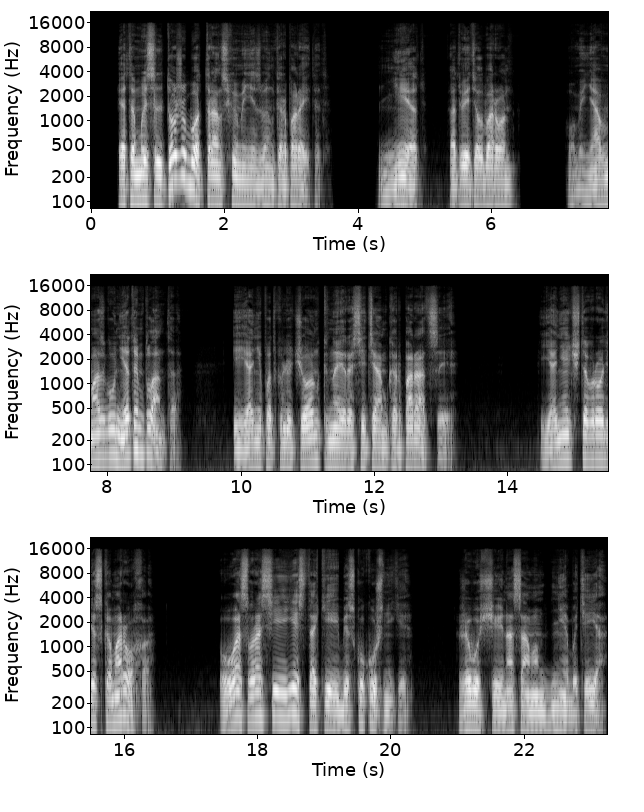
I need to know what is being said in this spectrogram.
— Эта мысль тоже бот Transhumanism Incorporated? — Нет, — ответил барон. — У меня в мозгу нет импланта, и я не подключен к нейросетям корпорации. Я нечто вроде скомороха. У вас в России есть такие бескукушники? — живущие на самом дне бытия.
